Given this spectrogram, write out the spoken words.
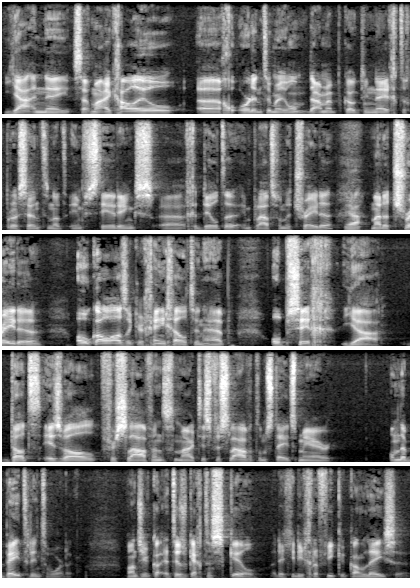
ja en nee. Zeg maar, ik ga wel heel eh, geordend ermee om. Daarom heb ik ook die 90% in dat investeringsgedeelte in plaats van het traden. Ja. Maar dat traden, ook al als ik er geen geld in heb, op zich ja, dat is wel verslavend. Maar het is verslavend om steeds meer, om daar beter in te worden. Want je kan, het is ook echt een skill, dat je die grafieken kan lezen.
